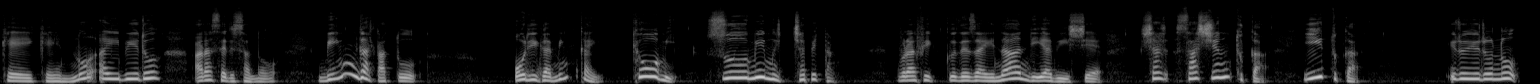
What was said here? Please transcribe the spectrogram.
経験のアイビルアラセリさんの瓶型と折り紙会興味数味むっちゃびたん。グラフィックデザイナーリアビーシェ写真とかいいとかいろいろの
